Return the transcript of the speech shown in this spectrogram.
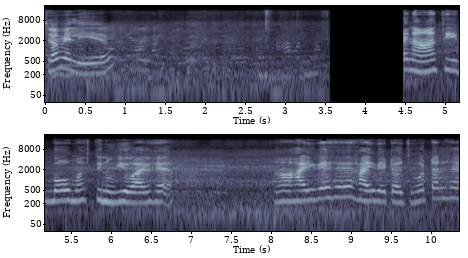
જમેલી એમ એના આથી બહુ મસ્તીનું વ્યૂ આવ્યું છે હા હાઈવે છે હાઈવે ટચ હોટલ છે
